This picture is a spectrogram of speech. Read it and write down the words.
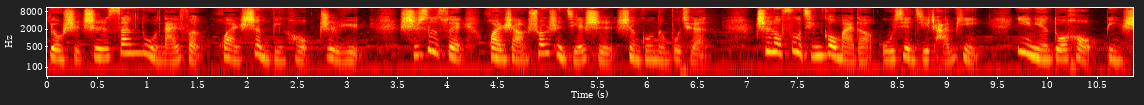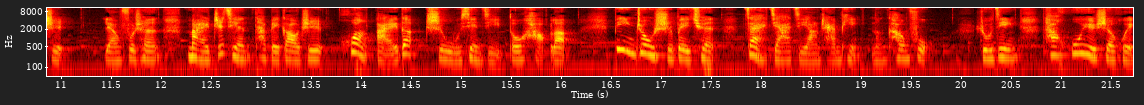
又是吃三鹿奶粉患肾病后治愈，十四岁患上双肾结石，肾功能不全，吃了父亲购买的无限极产品，一年多后病逝。梁父称，买之前他被告知患癌的吃无限极都好了，病重时被劝再加几样产品能康复。如今他呼吁社会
